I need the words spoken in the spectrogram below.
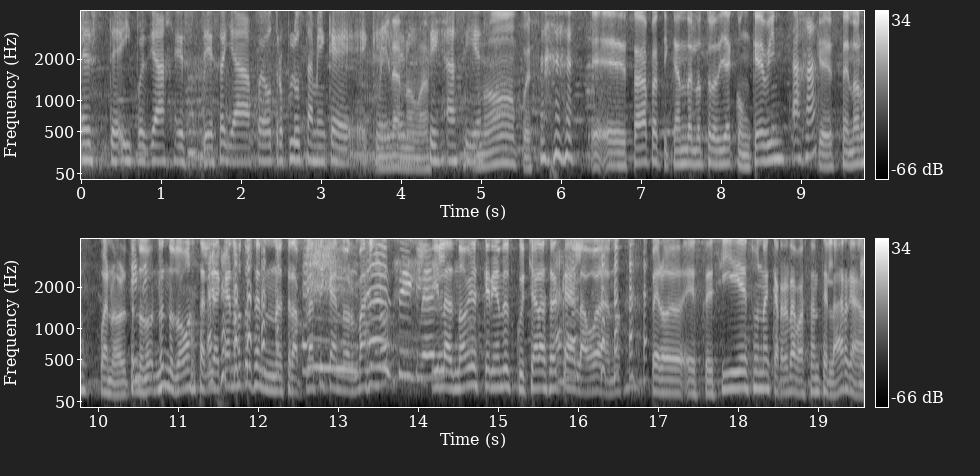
este, y pues ya, este, eso ya fue otro plus también que... que Mira nomás. Sí, así es. No, pues eh, eh, estaba platicando el otro día con Kevin, Ajá. que es tenor. Bueno, ahorita Sí, nos, sí. no- nos vamos a salir acá nosotros en nuestra plática normal, ¿no? Sí, claro. Y las novias queriendo escuchar acerca de la boda, ¿no? Pero este sí es una carrera bastante larga, Sí,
